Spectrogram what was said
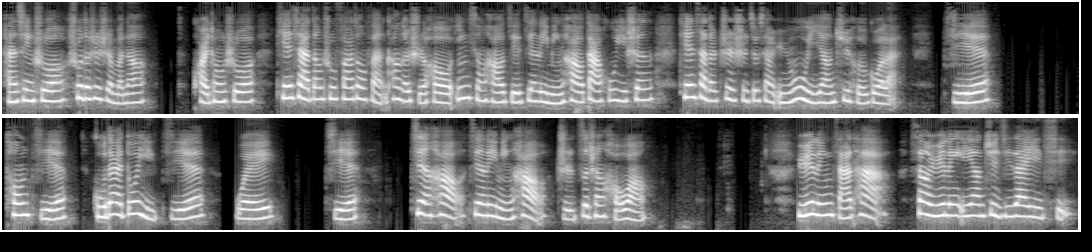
韩信说：“说的是什么呢？”蒯通说：“天下当初发动反抗的时候，英雄豪杰建立名号，大呼一声，天下的志士就像云雾一样聚合过来。节，通节，古代多以节为节。”建号，建立名号，指自称侯王。鱼鳞杂沓，像鱼鳞一样聚集在一起，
